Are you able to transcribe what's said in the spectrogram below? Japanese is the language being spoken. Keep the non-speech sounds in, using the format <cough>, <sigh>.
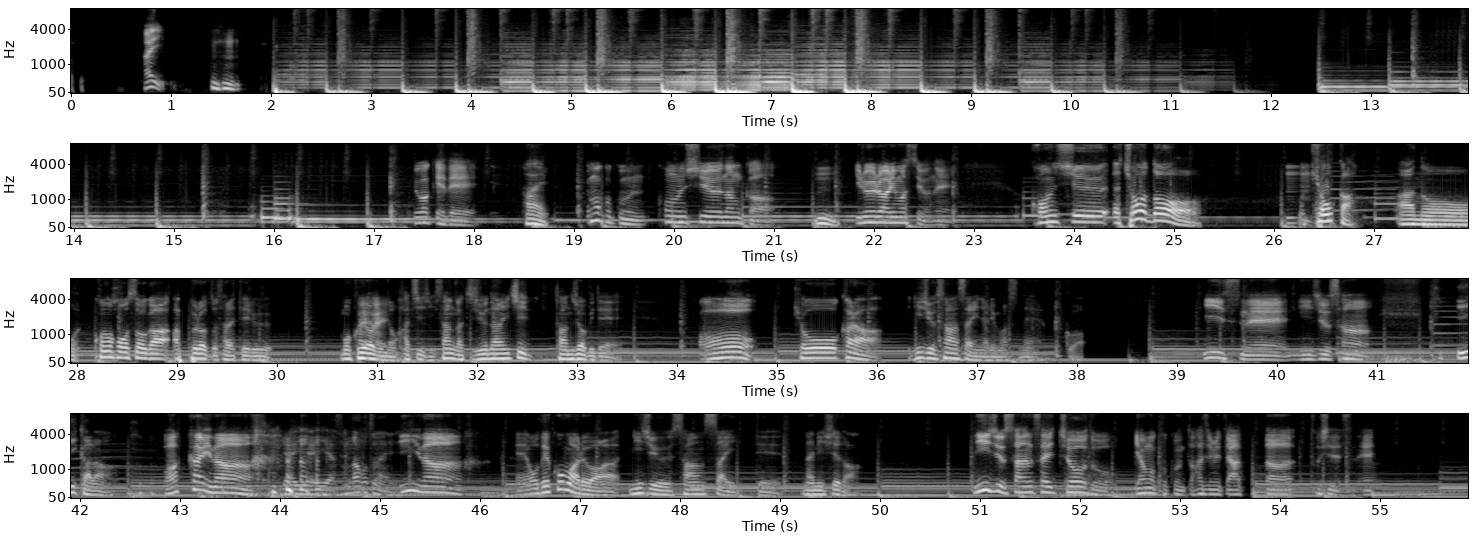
はい。<laughs> というわけで、はい。山子くん、今週なんかうん。いろいろありますよね。今週、ちょうどうん今日か。あのーこの放送がアップロードされている木曜日の8時、3月17日誕生日で、おお、今日から23歳になりますね、僕は。いいっすね。23。<laughs> いいかな若いな。いやいやいや、そんなことない。<laughs> いいな。えーおでこ丸は23歳って何してた？23歳ちょうど山子くんと初めて会った年ですね。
